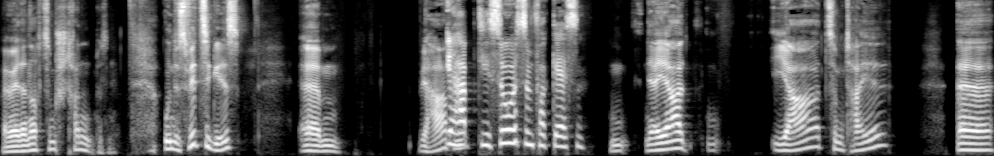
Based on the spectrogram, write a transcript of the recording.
weil wir dann noch zum Strand müssen. Und das Witzige ist, ähm, wir haben. Ihr habt die Soßen vergessen. Naja, ja, zum Teil. Äh,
